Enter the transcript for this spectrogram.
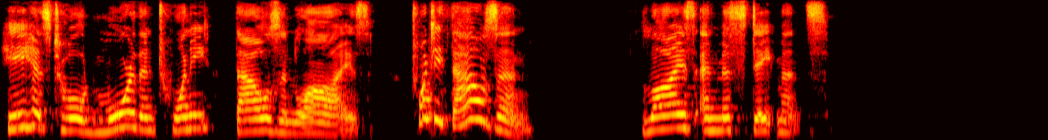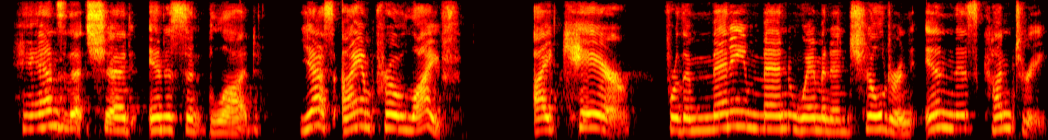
he has told more than 20,000 lies. 20,000 lies and misstatements. Hands that shed innocent blood. Yes, I am pro life. I care for the many men, women, and children in this country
